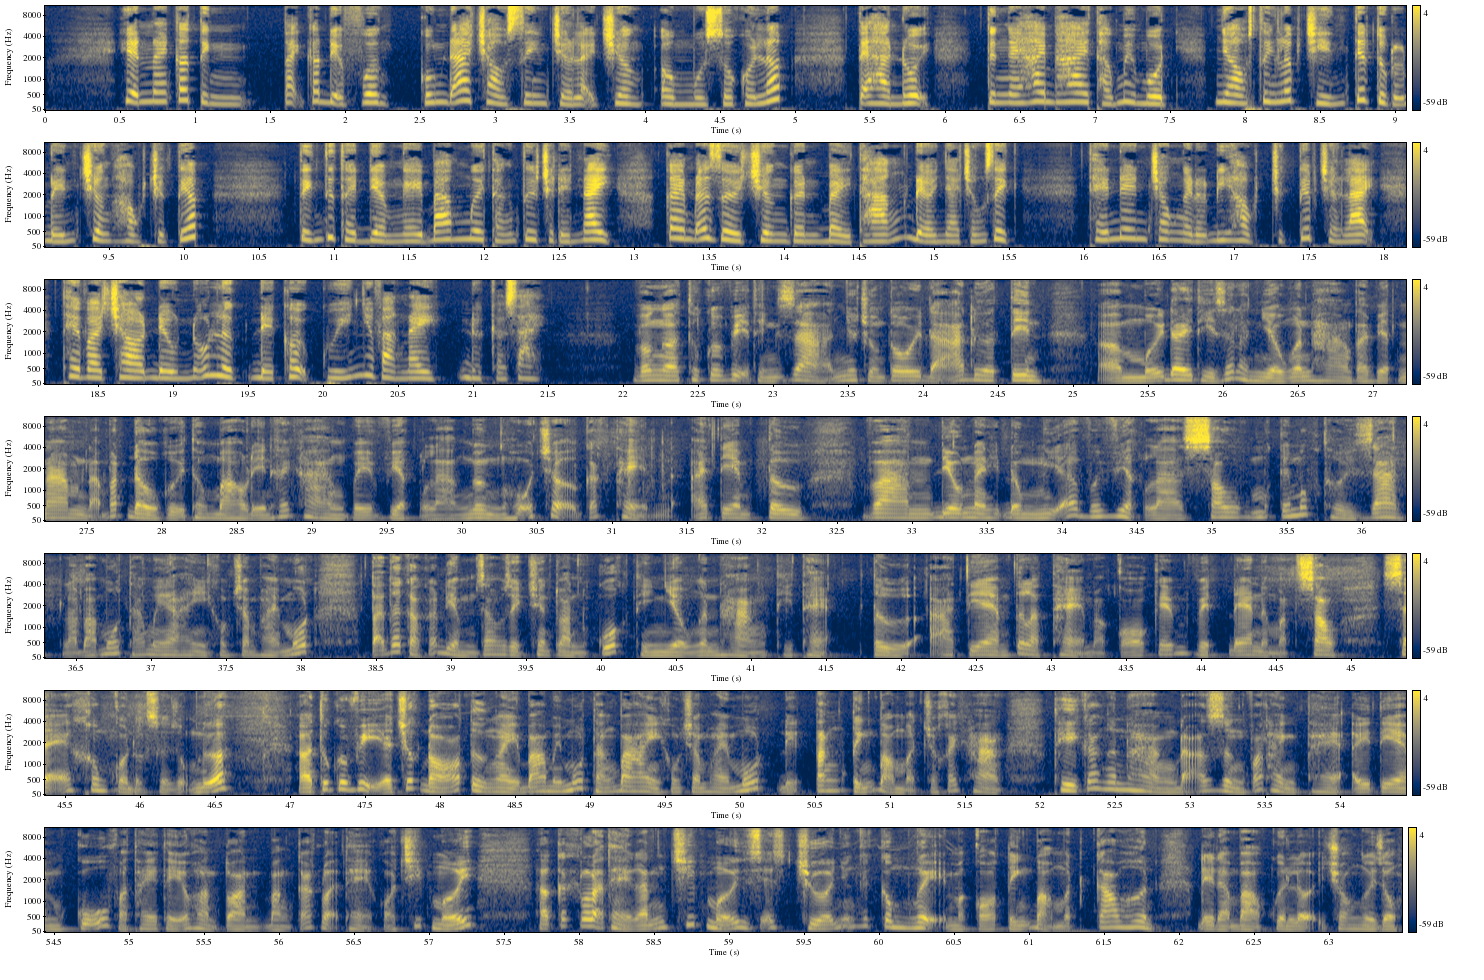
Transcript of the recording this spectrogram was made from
Hiện nay các tỉnh tại các địa phương cũng đã cho sinh trở lại trường ở một số khối lớp. Tại Hà Nội, từ ngày 22 tháng 11, nhiều học sinh lớp 9 tiếp tục được đến trường học trực tiếp. Tính từ thời điểm ngày 30 tháng 4 cho đến nay, các em đã rời trường gần 7 tháng để ở nhà chống dịch. Thế nên trong ngày được đi học trực tiếp trở lại, thầy và trò đều nỗ lực để cơ hội quý như vàng này được kéo dài. Vâng, à, thưa quý vị thính giả, như chúng tôi đã đưa tin, à, mới đây thì rất là nhiều ngân hàng tại Việt Nam đã bắt đầu gửi thông báo đến khách hàng về việc là ngừng hỗ trợ các thẻ ATM từ. Và điều này thì đồng nghĩa với việc là sau một cái mốc thời gian là 31 tháng 12 2021 tại tất cả các điểm giao dịch trên toàn quốc thì nhiều ngân hàng thì thẻ từ ATM tức là thẻ mà có cái vệt đen ở mặt sau sẽ không còn được sử dụng nữa. À, thưa quý vị, trước đó từ ngày 31 tháng 3 2021 để tăng tính bảo mật cho khách hàng thì các ngân hàng đã dừng phát hành thẻ ATM cũ và thay thế hoàn toàn bằng các loại thẻ có chip mới. À, các loại thẻ gắn chip mới thì sẽ chứa những cái công nghệ mà có tính bảo mật cao hơn để đảm bảo quyền lợi cho người dùng.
